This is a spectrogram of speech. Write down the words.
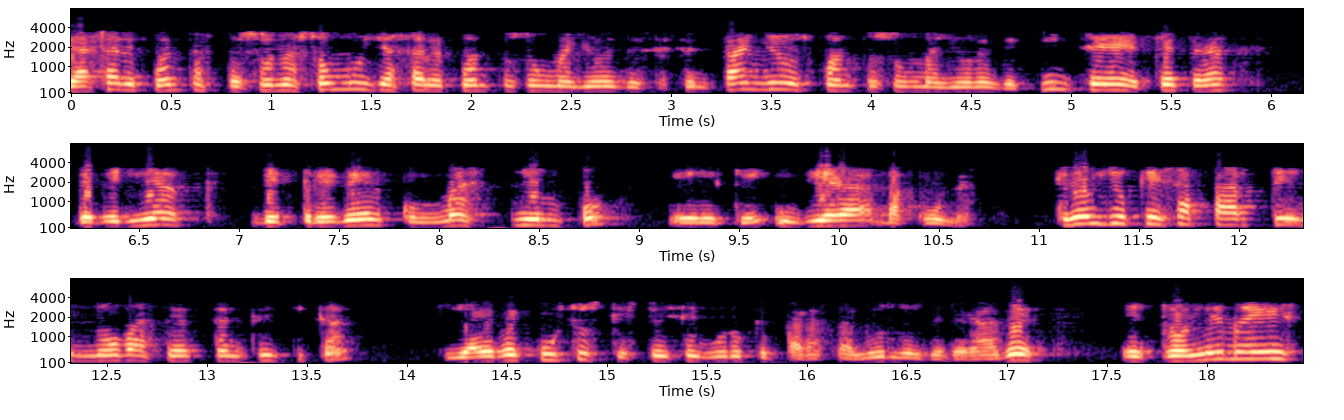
ya sabe cuántas personas somos, ya sabe cuántos son mayores de 60 años, cuántos son mayores de 15, etcétera, debería de prever con más tiempo el que hubiera vacunas. Creo yo que esa parte no va a ser tan crítica si hay recursos que estoy seguro que para salud los deberá haber. El problema es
